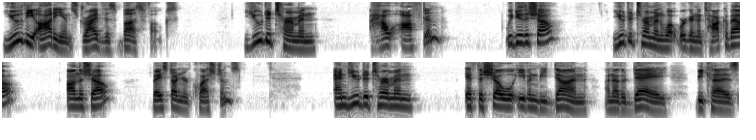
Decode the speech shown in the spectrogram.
You, the audience, drive this bus, folks. You determine how often we do the show you determine what we're going to talk about on the show based on your questions. And you determine if the show will even be done another day because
